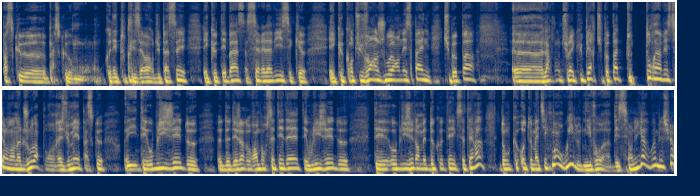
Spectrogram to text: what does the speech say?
parce que parce qu'on on connaît toutes les erreurs du passé et que Tebas a serré la vis, et que et que quand tu vends un joueur en Espagne, tu peux pas euh, l'argent que tu récupères, tu peux pas tout, tout réinvestir dans un autre joueur pour résumer parce que tu es obligé de, de déjà de rembourser tes dettes, t'es obligé de t'es obligé d'en mettre de côté, etc. Donc automatiquement, oui, le niveau a baissé en Liga, oui bien sûr.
